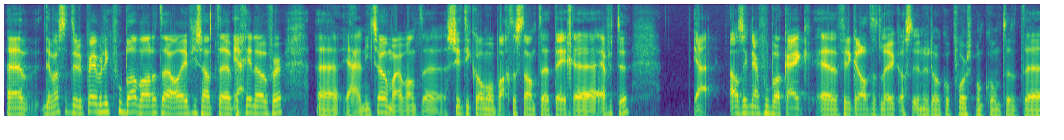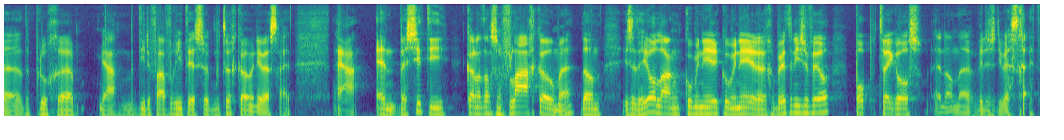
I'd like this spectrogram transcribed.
er was natuurlijk Premier League voetbal. We hadden het er al eventjes aan het begin over. ja, niet zomaar, want City kwam op achterstand tegen Everton ja, als ik naar voetbal kijk, uh, vind ik het altijd leuk als de underdog op voorsprong komt. En dat uh, de ploeg uh, ja, die de favoriet is, moet terugkomen in die wedstrijd. Nou ja, en bij City kan het als een vlaag komen. Dan is het heel lang combineren, combineren. Gebeurt er niet zoveel. Pop, twee goals en dan winnen ze die wedstrijd.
